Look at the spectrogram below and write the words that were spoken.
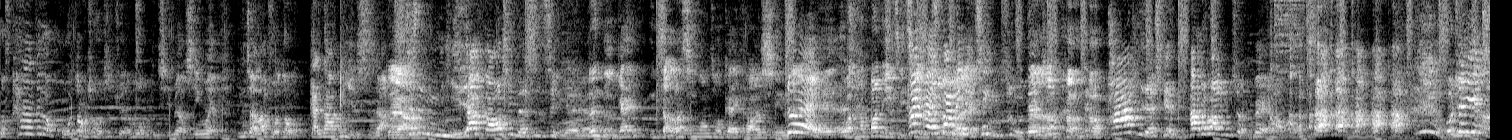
我看到这个活动的时候，我是觉得莫名其妙，是因为你找到活动干他屁事啊？对啊，这是你要高兴的事情哎。那你该你找到新工作该高兴。对，哇，他帮你一起庆祝，他还帮你庆祝，等于说你那个 party 的钱他都帮你准备好了。我觉得也省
